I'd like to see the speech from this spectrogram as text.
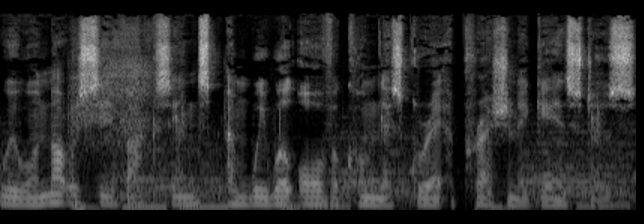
We will not receive vaccines, and we will overcome this great oppression against us.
